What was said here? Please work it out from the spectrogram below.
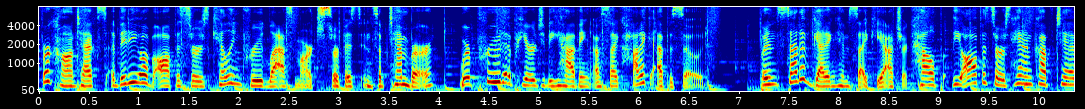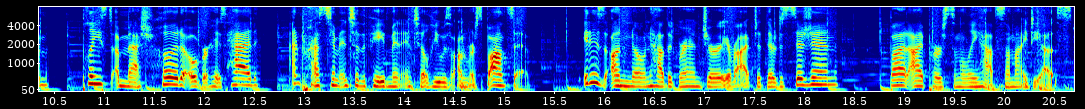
For context, a video of officers killing Prude last March surfaced in September, where Prude appeared to be having a psychotic episode but instead of getting him psychiatric help, the officers handcuffed him, placed a mesh hood over his head, and pressed him into the pavement until he was unresponsive. It is unknown how the grand jury arrived at their decision, but I personally have some ideas.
